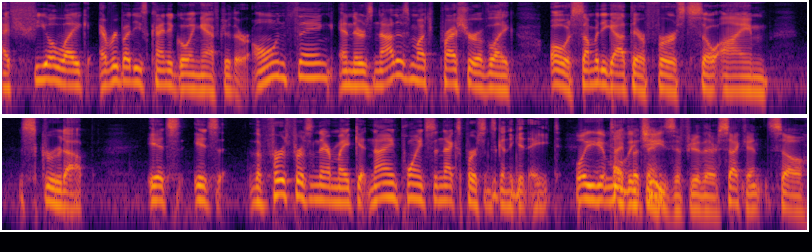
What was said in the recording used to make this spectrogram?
I feel like everybody's kind of going after their own thing, and there's not as much pressure of like, oh, somebody got there first, so I'm screwed up. It's it's the first person there might get nine points, the next person's going to get eight. Well, you get moldy of thing. cheese if you're there second. So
